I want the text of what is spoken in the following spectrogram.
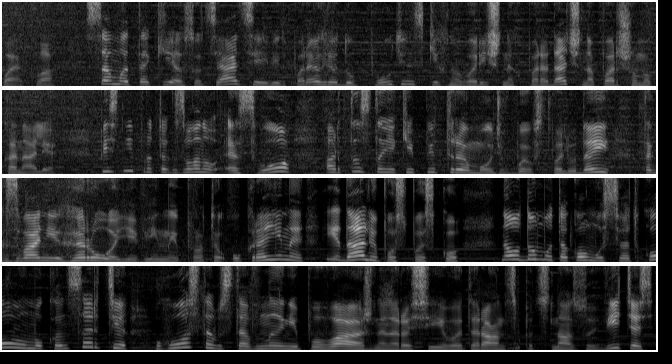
пекла. Саме такі асоціації від перегляду путінських новорічних передач на першому каналі. Пісні про так звану СВО, артисти, які підтримують вбивства людей, так звані герої війни проти України, і далі по списку. На одному такому святковому концерті гостем став нині поважний на Росії ветеран спецназу Вітязь,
